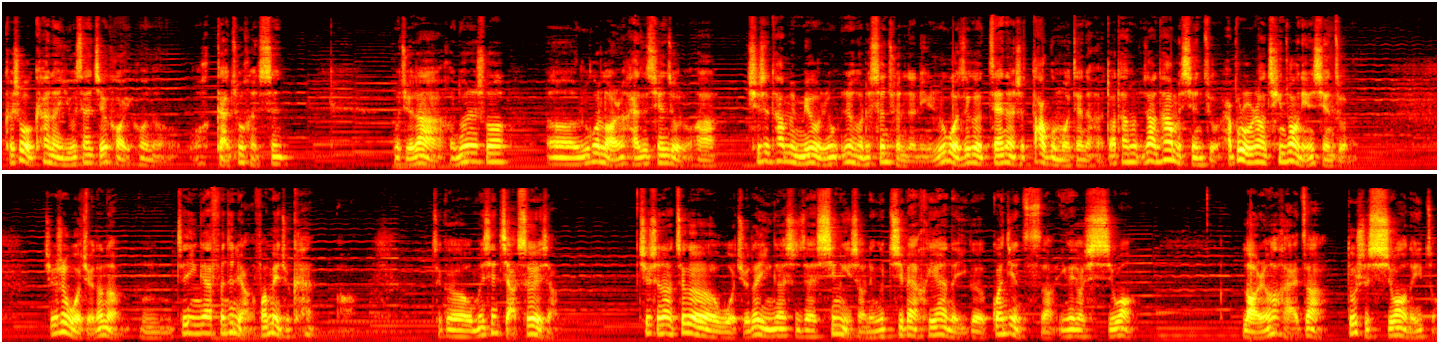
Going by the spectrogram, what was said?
可是我看了《游山解考》以后呢，我感触很深。我觉得啊，很多人说。呃，如果老人孩子先走的话，其实他们没有任任何的生存能力。如果这个灾难是大规模灾难，到他们让他们先走，还不如让青壮年先走呢。其实我觉得呢，嗯，这应该分成两个方面去看啊。这个我们先假设一下，其实呢，这个我觉得应该是在心理上能够击败黑暗的一个关键词啊，应该叫希望。老人和孩子啊，都是希望的一种。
